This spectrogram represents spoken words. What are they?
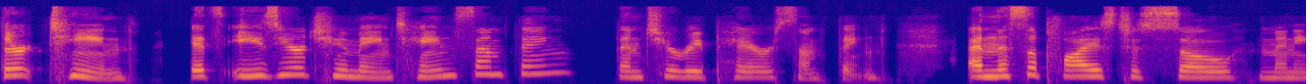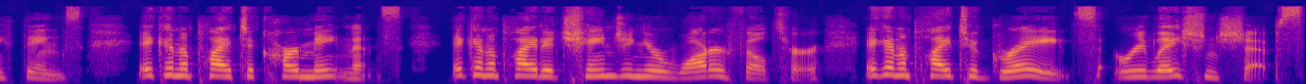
13, it's easier to maintain something than to repair something. And this applies to so many things. It can apply to car maintenance. It can apply to changing your water filter. It can apply to grades, relationships.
